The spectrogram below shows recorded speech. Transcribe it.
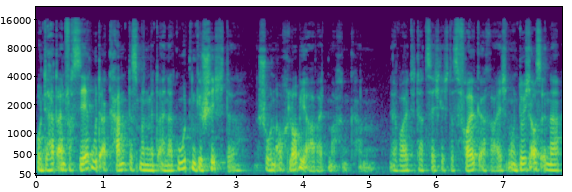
Und er hat einfach sehr gut erkannt, dass man mit einer guten Geschichte schon auch Lobbyarbeit machen kann. Er wollte tatsächlich das Volk erreichen und durchaus in einer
